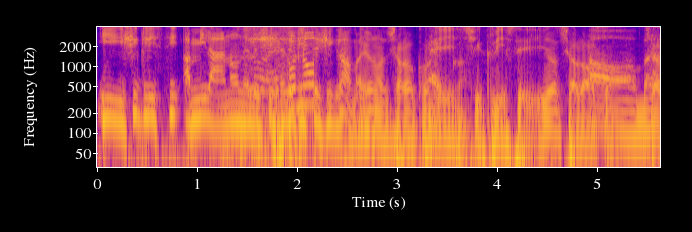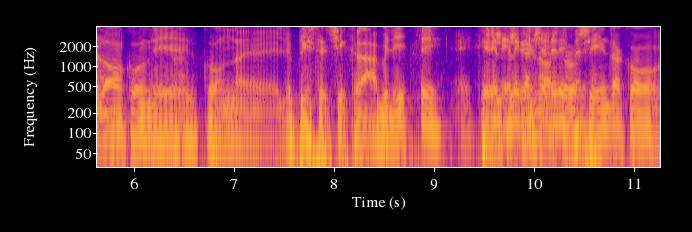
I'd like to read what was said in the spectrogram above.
i ciclisti a Milano nelle, scene, nelle piste ciclabili. No, ma io non ce l'ho con ecco. i ciclisti, io ce l'ho oh, con, ce l'ho con, i, con eh, le piste ciclabili. Sì. Eh, che e le, le il nostro sindaco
